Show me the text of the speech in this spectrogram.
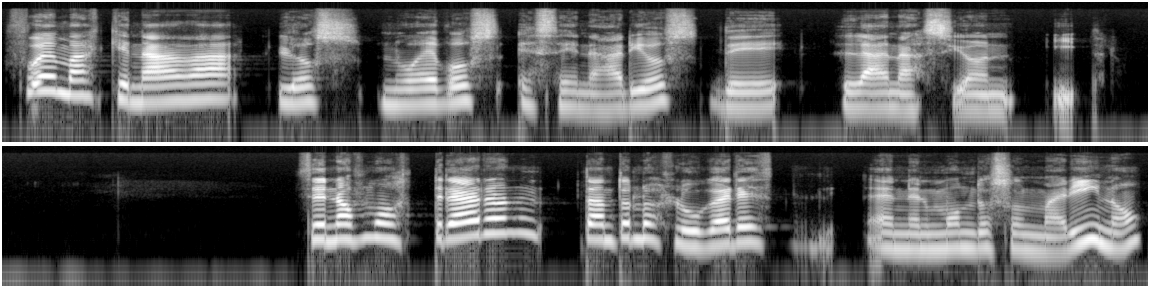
fue más que nada los nuevos escenarios de la nación Hidro. Se nos mostraron tanto los lugares en el mundo submarino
